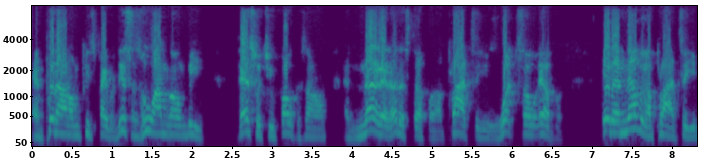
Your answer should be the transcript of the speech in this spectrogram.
and put out on a piece of paper, this is who I'm to be. That's what you focus on. And none of that other stuff will apply to you whatsoever. It'll never apply to you,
